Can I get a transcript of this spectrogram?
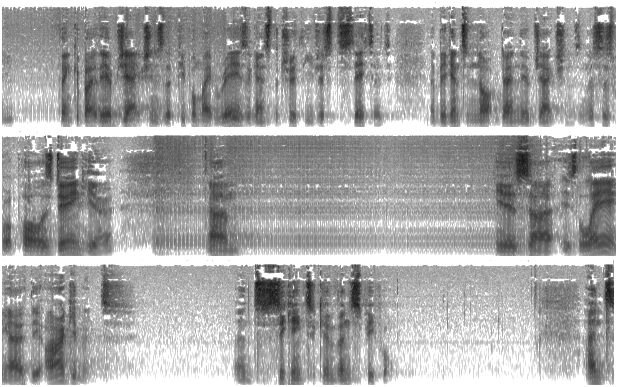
you think about the objections that people might raise against the truth you just stated and begin to knock down the objections. And this is what Paul is doing here. Um, he is, uh, is laying out the argument and seeking to convince people. And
